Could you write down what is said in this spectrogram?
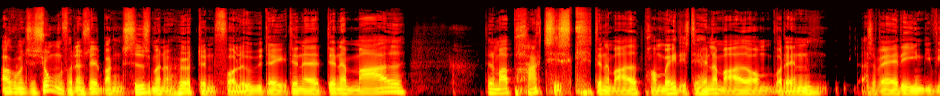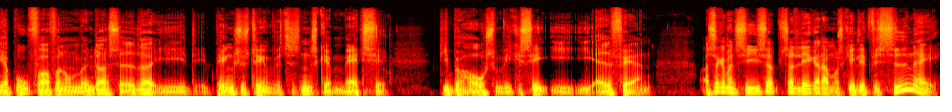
argumentationen fra Nationalbankens side, som man har hørt den folde ud i dag, den er, den er meget den er meget praktisk, den er meget pragmatisk. Det handler meget om, hvordan, altså hvad er det egentlig, vi har brug for at få nogle mønter og sædler i et, et pengesystem, hvis det sådan skal matche de behov, som vi kan se i, i adfærden. Og så kan man sige, så, så ligger der måske lidt ved siden af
